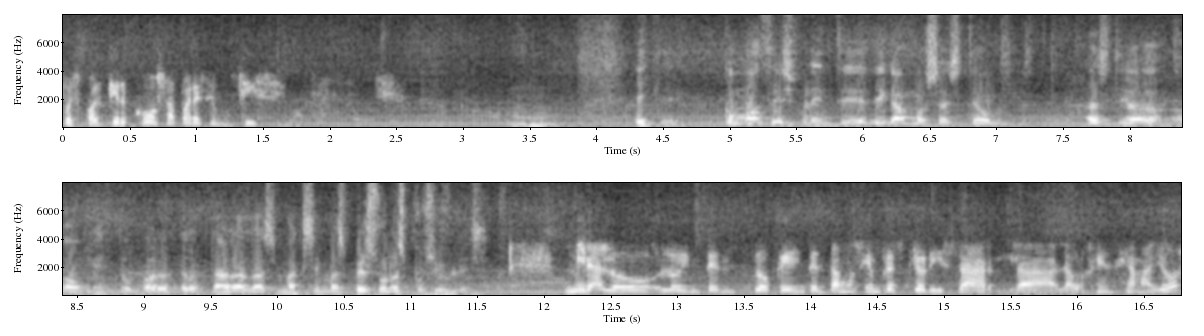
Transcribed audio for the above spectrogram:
pues cualquier cosa parece muchísimo. Mm. ¿Y qué- ¿Cómo hacéis frente, digamos, a este, a este aumento para tratar a las máximas personas posibles? Mira, lo, lo, inten- lo que intentamos siempre es priorizar la, la urgencia mayor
